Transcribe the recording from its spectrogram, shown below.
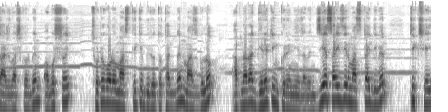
চাষবাস করবেন, অবশ্যই ছোট বড় মাছ থেকে বিরত থাকবেন। মাছগুলো আপনারা গ্রেটিং করে নিয়ে যাবেন। যে সাইজের মাছটাই দিবেন, ঠিক সেই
